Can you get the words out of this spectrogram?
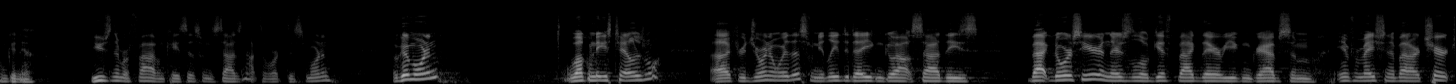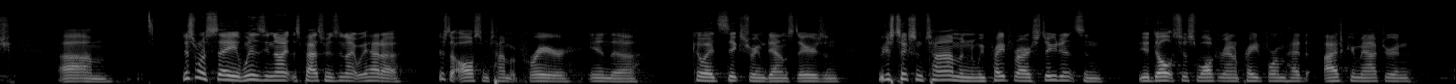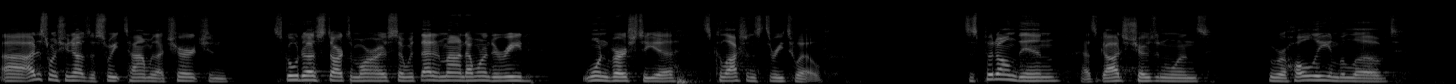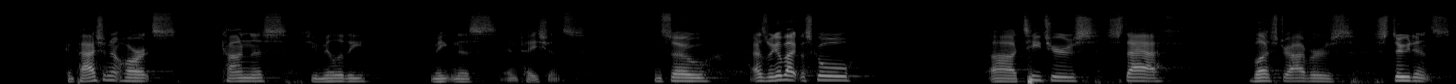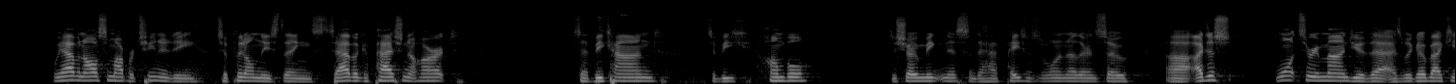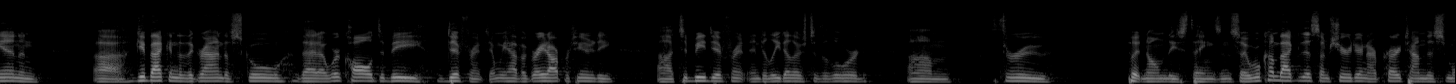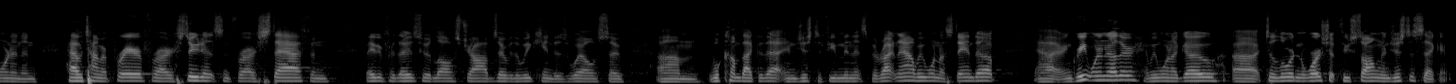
I'm going to use number five in case this one decides not to work this morning. Well, good morning. Welcome to East Taylorsville. Uh, if you're joining with us, when you leave today, you can go outside these back doors here, and there's a little gift bag there you can grab some information about our church. Um, just want to say, Wednesday night, this past Wednesday night, we had a just an awesome time of prayer in the co-ed six room downstairs, and we just took some time and we prayed for our students, and the adults just walked around and prayed for them, had ice cream after, and uh, I just want you to know it was a sweet time with our church, and school does start tomorrow. So with that in mind, I wanted to read one verse to you. It's Colossians three twelve. It says, "Put on then, as God's chosen ones, who are holy and beloved, compassionate hearts, kindness, humility, meekness, and patience." And so, as we go back to school, uh, teachers, staff, bus drivers, students, we have an awesome opportunity to put on these things, to have a compassionate heart, to be kind, to be humble, to show meekness, and to have patience with one another. And so uh, I just want to remind you of that as we go back in and uh, get back into the grind of school, that uh, we're called to be different, and we have a great opportunity uh, to be different and to lead others to the Lord um, through putting on these things. And so we'll come back to this, I'm sure, during our prayer time this morning and have a time of prayer for our students and for our staff and maybe for those who had lost jobs over the weekend as well. So um, we'll come back to that in just a few minutes. But right now, we want to stand up uh, and greet one another, and we want to go uh, to the Lord and worship through song in just a second.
